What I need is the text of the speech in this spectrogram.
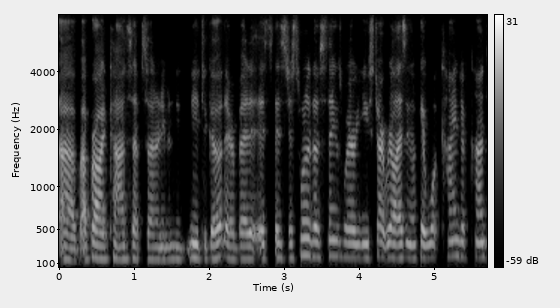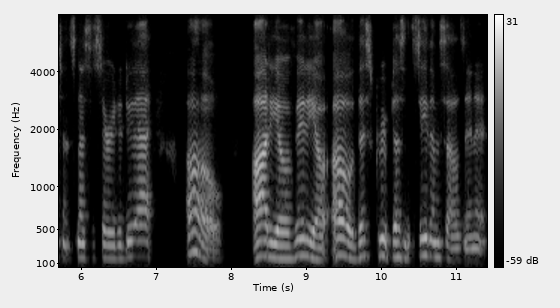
uh, a broad concept so i don't even need to go there but it's, it's just one of those things where you start realizing okay what kind of content's necessary to do that? Oh audio video. Oh this group doesn't see themselves in it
